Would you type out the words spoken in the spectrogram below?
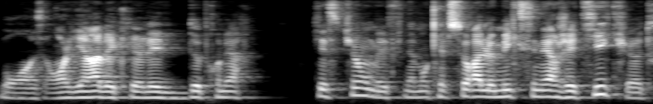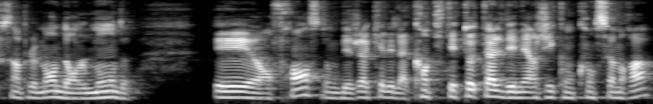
Bon, en lien avec les deux premières questions, mais finalement, quel sera le mix énergétique, euh, tout simplement, dans le monde et en France? Donc déjà, quelle est la quantité totale d'énergie qu'on consommera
